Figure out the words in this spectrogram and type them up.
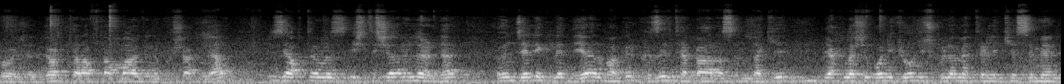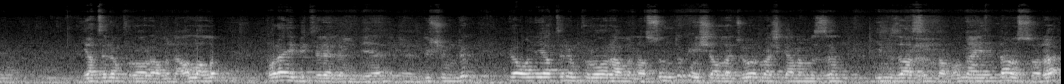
proje. Dört taraftan Mardin'i kuşaklayan. Biz yaptığımız istişarelerde öncelikle Diyarbakır Kızıltepe arasındaki yaklaşık 12-13 kilometrelik kesimi yatırım programını alalım. Orayı bitirelim diye e, düşündük ve onu yatırım programına sunduk. İnşallah Cumhurbaşkanımızın imzasından, onayından sonra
